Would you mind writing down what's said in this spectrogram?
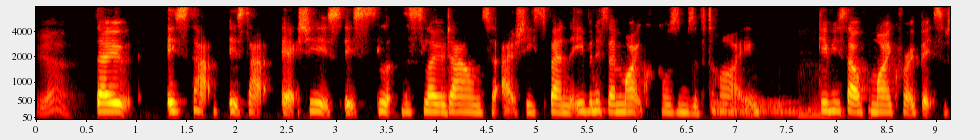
yeah. so it's that it's that actually it's it's the slow down to actually spend even if they're microcosms of time Mhm. give yourself micro bits of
